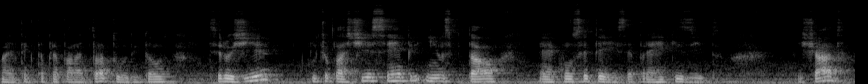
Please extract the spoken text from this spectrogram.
mas tem que estar tá preparado para tudo. Então, cirurgia, gluteoplastia sempre em hospital é, com CTI, isso é pré-requisito. Fechado?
